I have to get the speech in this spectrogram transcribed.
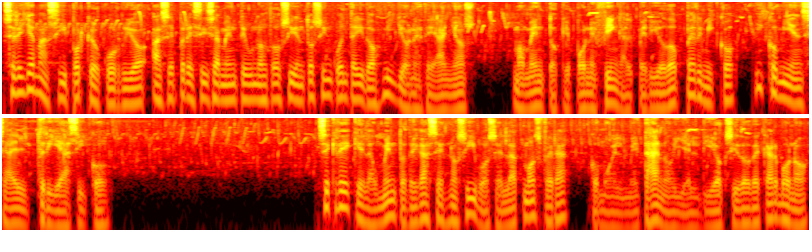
Se le llama así porque ocurrió hace precisamente unos 252 millones de años, momento que pone fin al periodo pérmico y comienza el Triásico. Se cree que el aumento de gases nocivos en la atmósfera, como el metano y el dióxido de carbono,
